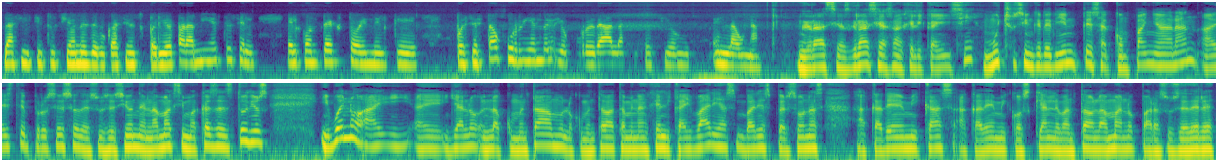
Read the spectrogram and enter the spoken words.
las instituciones de educación superior. Para mí este es el, el contexto en el que pues está ocurriendo y ocurrirá la sucesión en la UNAM. Gracias, gracias Angélica. Y sí, muchos ingredientes acompañarán a este proceso de sucesión en la máxima casa de estudios. Y bueno, hay, ya lo, comentábamos, lo comentaba también Angélica, hay varias, varias personas académicas, académicos que han levantado la mano para suceder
